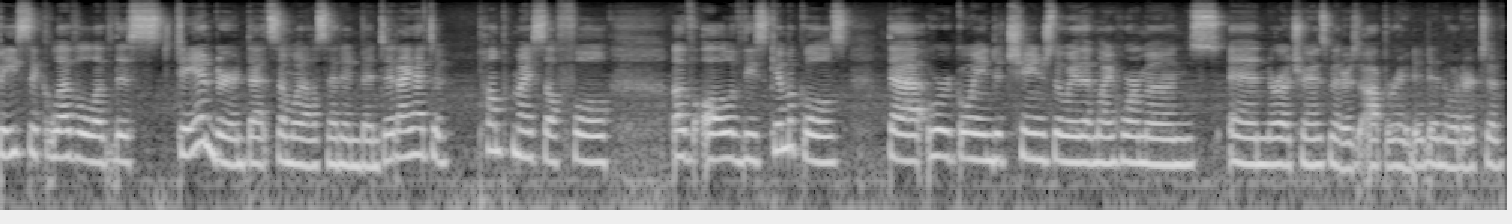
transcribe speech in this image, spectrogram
basic level of this standard that someone else had invented, I had to pump myself full of all of these chemicals that were going to change the way that my hormones and neurotransmitters operated in order to,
